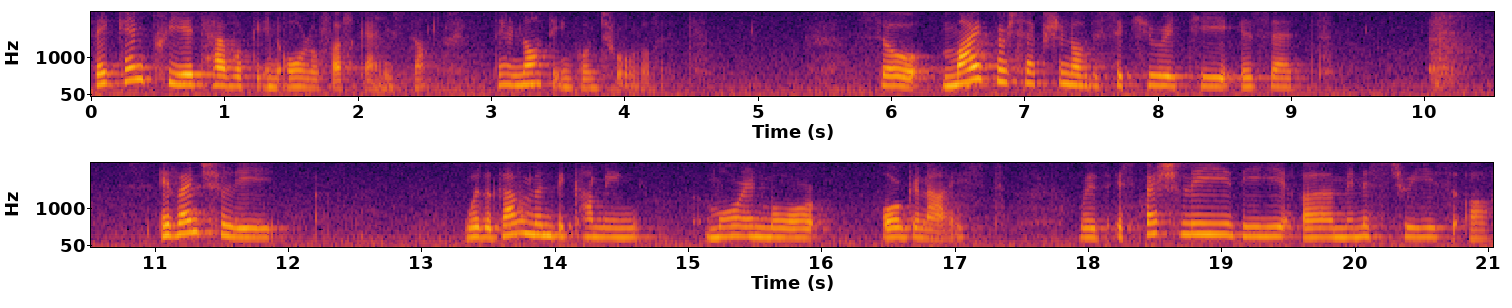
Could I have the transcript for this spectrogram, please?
they can create havoc in all of Afghanistan. They're not in control of it. So, my perception of the security is that eventually, with the government becoming more and more organized, with especially the uh, ministries of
